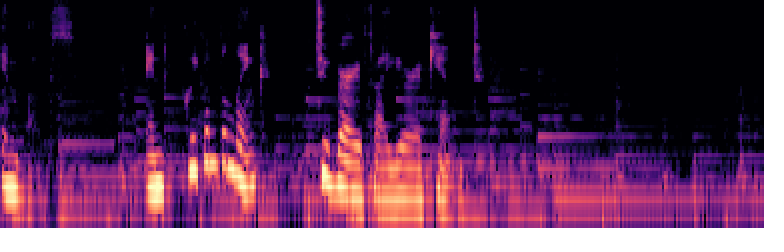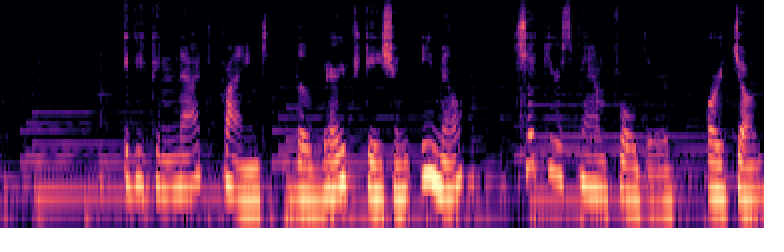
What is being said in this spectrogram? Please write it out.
inbox and click on the link to verify your account. If you cannot find the verification email, check your spam folder or junk.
